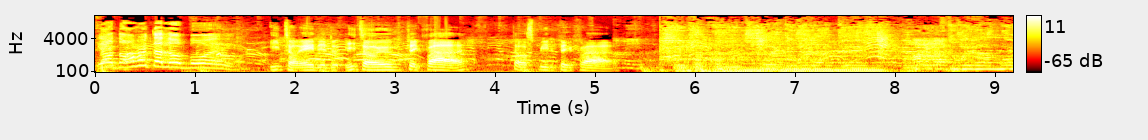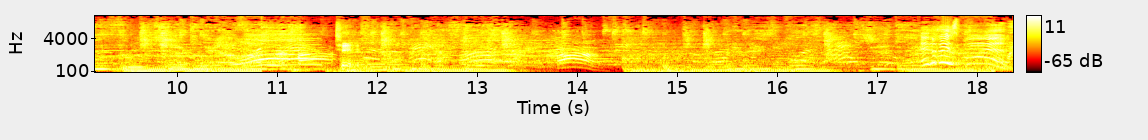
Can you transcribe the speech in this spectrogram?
Yo, don't hurt that little boy. He told A to, he told him to pick five. Told Speed to pick five. What? Hey, look at his pants.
